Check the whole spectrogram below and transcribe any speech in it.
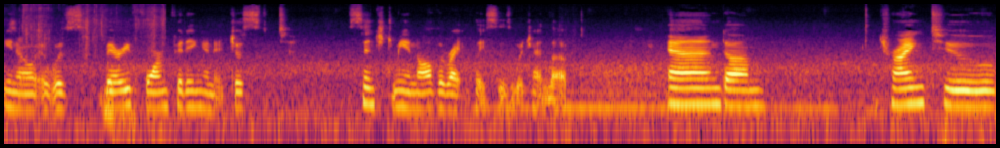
you know it was very form-fitting and it just cinched me in all the right places which I loved. And um, trying to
